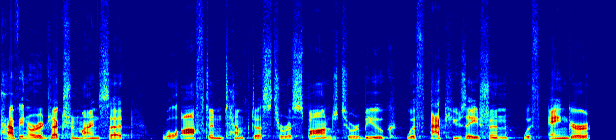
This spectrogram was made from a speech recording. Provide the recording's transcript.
having a rejection mindset will often tempt us to respond to rebuke with accusation, with anger,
